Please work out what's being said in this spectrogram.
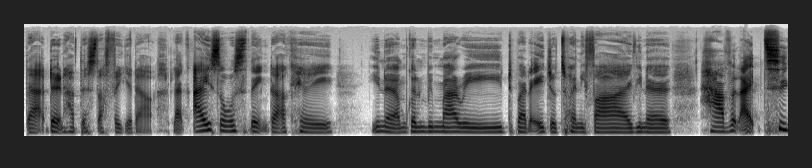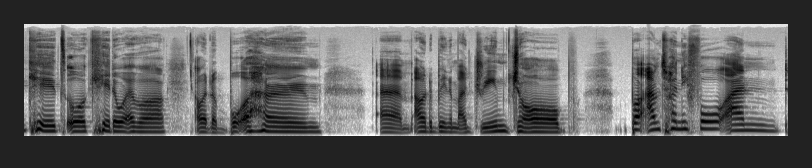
that don't have their stuff figured out. Like, I used to always think that, okay, you know, I'm going to be married by the age of 25, you know, have like two kids or a kid or whatever. I would have bought a home. Um, I would have been in my dream job. But I'm 24 and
